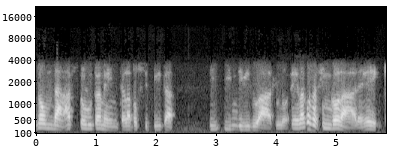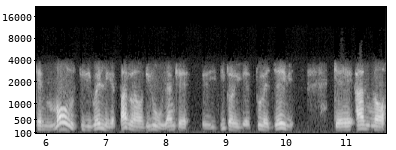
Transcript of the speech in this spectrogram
non dà assolutamente la possibilità di individuarlo. E la cosa singolare è che molti di quelli che parlano di lui, anche i titoli che tu leggevi, che hanno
